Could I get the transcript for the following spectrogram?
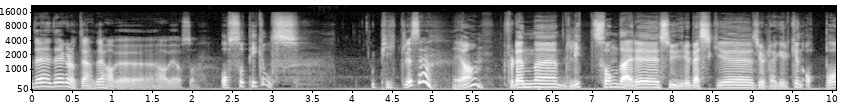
det, det, glemte jeg. Det har vi, har vi, også. Også pickles. Pickles, ja. Ja, For den uh, litt sånn derre sure, beske sylteagurken oppå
